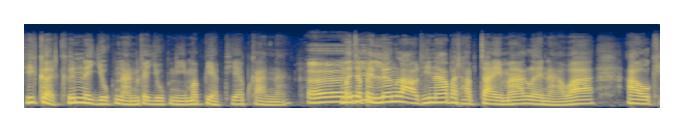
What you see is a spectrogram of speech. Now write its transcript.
ที่เกิดขึ้นในยุคนั้นกับยุคนี้มาเปรียบเทียบกันนะเอ้ยมันจะเป็นเรื่องราวที่น่าประทับใจมากเลยนะว่าอ่าโอเค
